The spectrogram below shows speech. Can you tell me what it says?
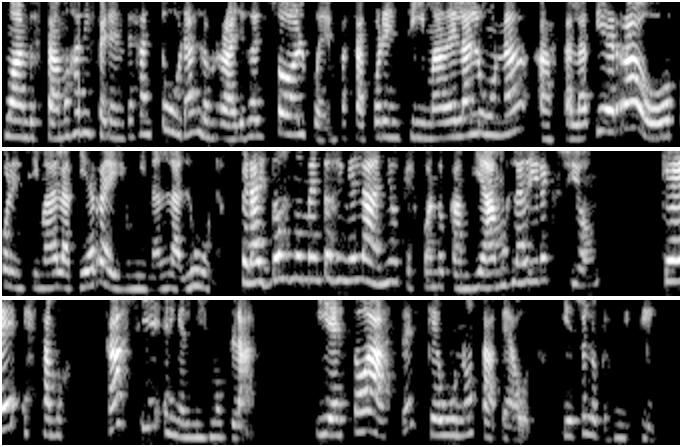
cuando estamos a diferentes alturas, los rayos del sol pueden pasar por encima de la luna hasta la Tierra o por encima de la Tierra e iluminan la luna. Pero hay dos momentos en el año, que es cuando cambiamos la dirección, que estamos casi en el mismo plano. Y eso hace que uno tape a otro. Y eso es lo que es un eclipse.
